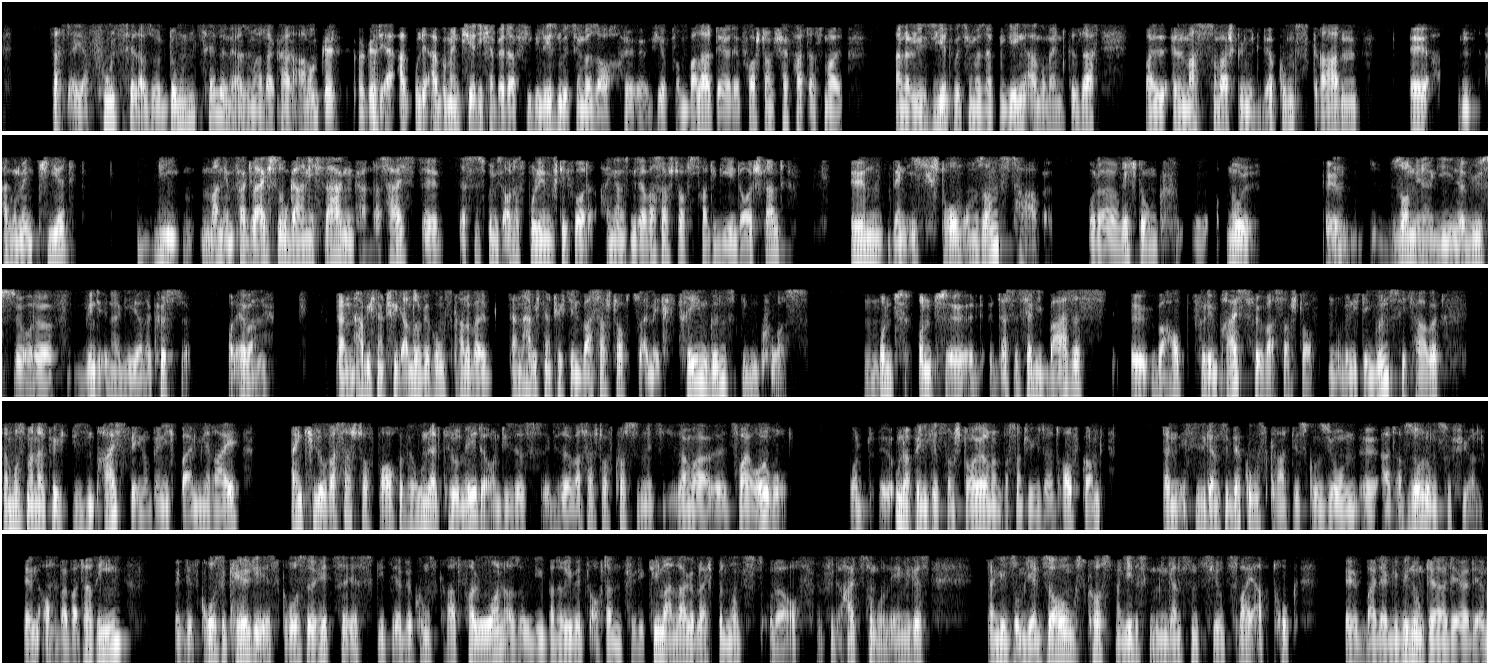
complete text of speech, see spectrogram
sagt er ja Full Cell, also dummen Zelle, ne? also man hat da keine Ahnung. Okay, okay. Und, er, und er argumentiert, ich habe ja da viel gelesen, beziehungsweise auch äh, hier vom Ballard, der, der Vorstandschef hat das mal analysiert, beziehungsweise hat ein Gegenargument gesagt, weil Elon Musk zum Beispiel mit Wirkungsgraden äh, argumentiert, die man im Vergleich so gar nicht sagen kann. Das heißt, äh, das ist übrigens auch das Problem, Stichwort eingangs mit der Wasserstoffstrategie in Deutschland. Ähm, wenn ich Strom umsonst habe oder Richtung äh, Null. Sonnenenergie in der Wüste oder Windenergie an der Küste, whatever. Mhm. Dann habe ich natürlich andere Wirkungsgrade, weil dann habe ich natürlich den Wasserstoff zu einem extrem günstigen Kurs. Mhm. Und, und äh, das ist ja die Basis äh, überhaupt für den Preis für Wasserstoff. Und wenn ich den günstig habe, dann muss man natürlich diesen Preis sehen. Und wenn ich bei Mirai ein Kilo Wasserstoff brauche für 100 Kilometer und dieses, dieser Wasserstoff kostet jetzt, sagen wir, zwei Euro und äh, unabhängig jetzt von Steuern und was natürlich da drauf kommt, dann ist diese ganze Wirkungsgraddiskussion äh, ad absurdum zu führen. Denn auch bei Batterien, wenn jetzt große Kälte ist, große Hitze ist, geht der Wirkungsgrad verloren. Also die Batterie wird auch dann für die Klimaanlage vielleicht benutzt oder auch für, für die Heizung und ähnliches. Dann geht es um die Entsorgungskosten, dann geht es um den ganzen CO2-Abdruck äh, bei der Gewinnung der, der, der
